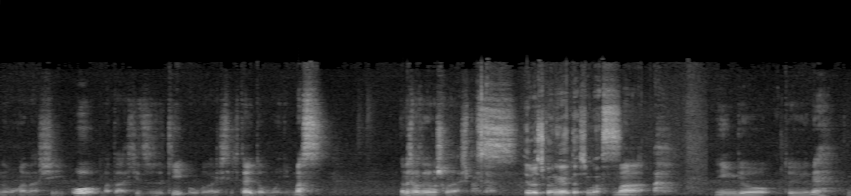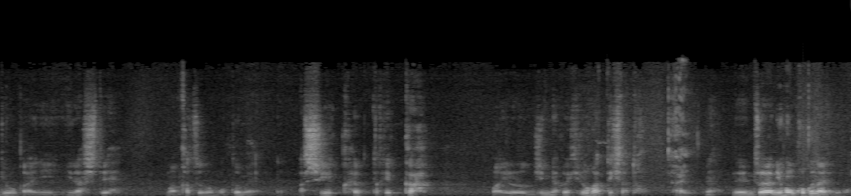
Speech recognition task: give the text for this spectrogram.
のお話をまた引き続きお伺いしていきたいと思います。成島さんよろしくお願いします。よろしくお願いいたします。まあ人形というね業界にいらして、まあ、活路を求め足げく通った結果、まあ、いろいろ人脈が広がってきたと、はい。ね、でそれは日本国内でもっ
